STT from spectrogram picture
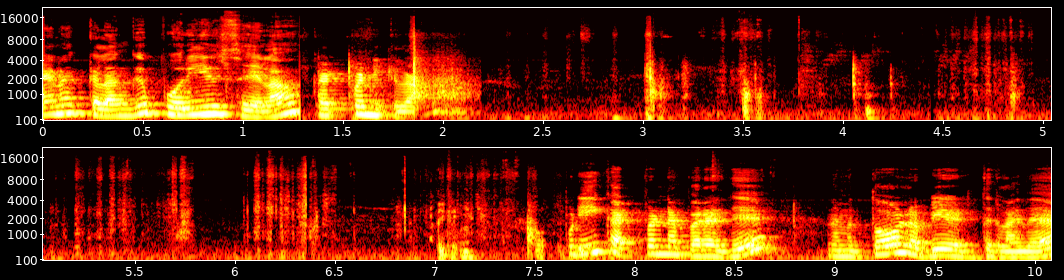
சேனக்கிழங்கு பொரியல் செய்யலாம். கட் பண்ணிக்கலாம். இப்படி கட் பண்ண பிறகு நம்ம தோல் அப்படியே எடுத்துக்கலாம் இதை.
